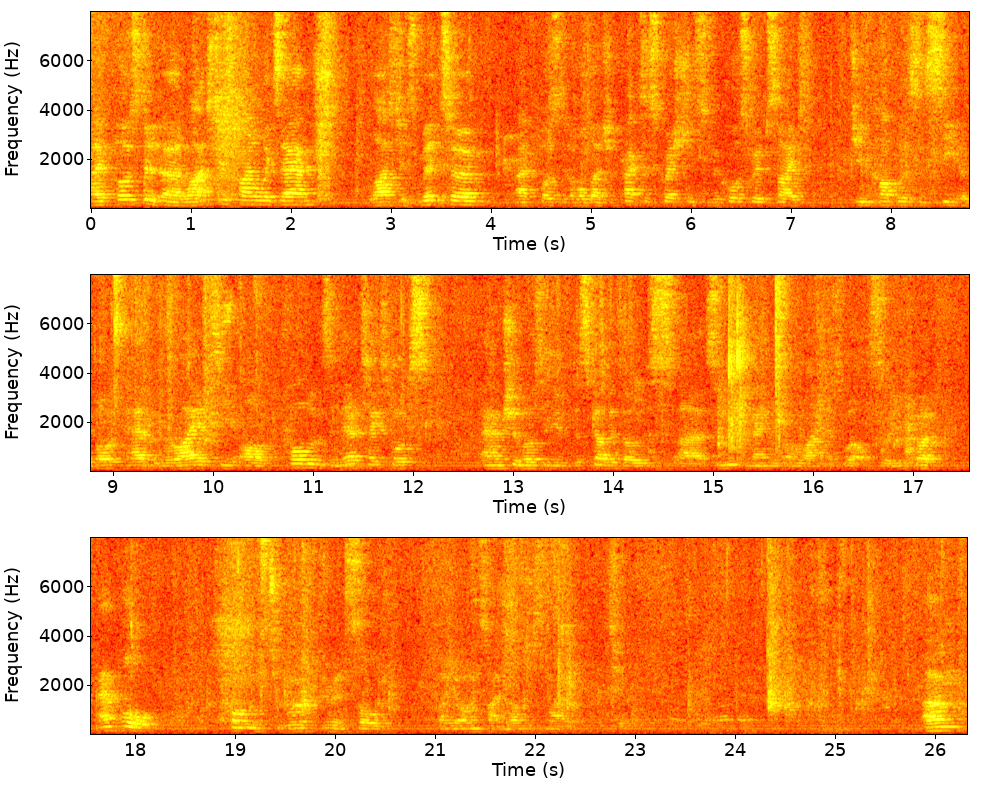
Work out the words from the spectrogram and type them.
I've posted uh, last year's final exam, last year's midterm. I've posted a whole bunch of practice questions to the course website. Geankoplis and Seader both have a variety of problems in their textbooks and I'm sure most of you have discovered those uh, solution manuals online as well. So you've got ample problems to work through and solve on your own time, not just my material. Um,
